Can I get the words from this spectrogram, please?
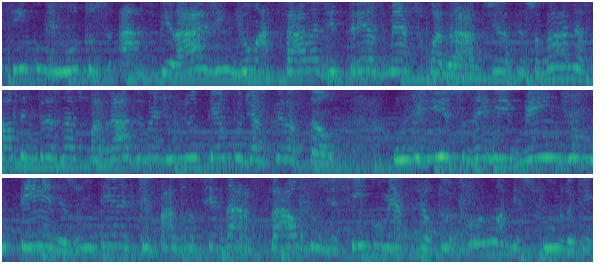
35 minutos a aspiragem de uma sala de 3 metros quadrados. E a pessoa, ah, minha sala tem 3 metros quadrados e vai diminuir o tempo de aspiração. O Vinícius ele vende um tênis, um que faz você dar saltos de 5 metros de altura. Falando um absurdo aqui,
